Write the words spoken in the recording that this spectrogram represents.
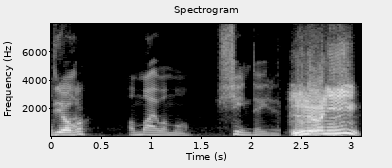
Diogo. O meu amor. Shindeiro. Sim,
